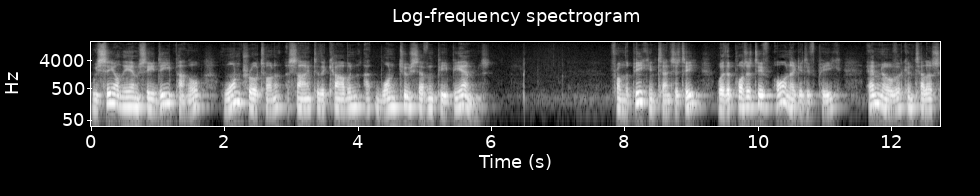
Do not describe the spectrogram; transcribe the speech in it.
we see on the MCD panel one proton assigned to the carbon at 127 ppm. From the peak intensity, whether positive or negative peak, MNOVA can tell us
